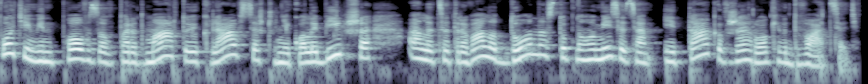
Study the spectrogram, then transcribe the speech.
Потім він повзав перед Мартою, клявся, що ніколи більше, але це тривало до наступного місяця і так вже років двадцять.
